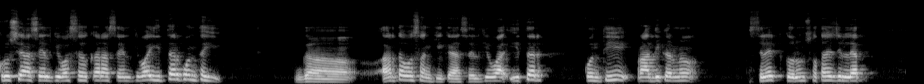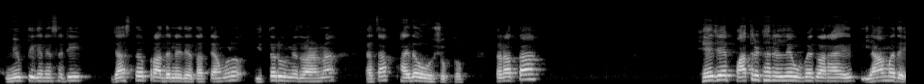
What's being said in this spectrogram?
कृषी असेल किंवा सहकार असेल किंवा इतर कोणतंही ग- अर्थ असेल किंवा इतर कोणतीही प्राधिकरणं सिलेक्ट करून स्वतःच्या जिल्ह्यात नियुक्ती घेण्यासाठी जास्त प्राधान्य देतात. त्यामुळं इतर उमेदवारांना त्याचा फायदा होऊ शकतो. तर आता हे जे पात्र ठरलेले उमेदवार आहेत यामध्ये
